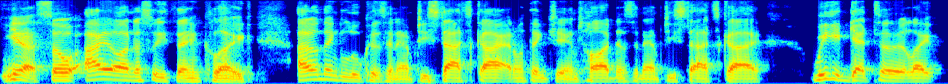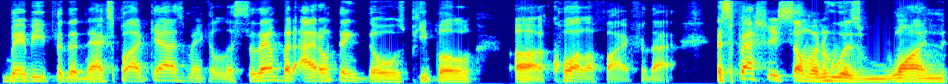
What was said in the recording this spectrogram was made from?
Yeah, so I honestly think like I don't think Luka's an empty stats guy. I don't think James Harden is an empty stats guy. We could get to like maybe for the next podcast make a list of them, but I don't think those people uh qualify for that. Especially someone who has won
